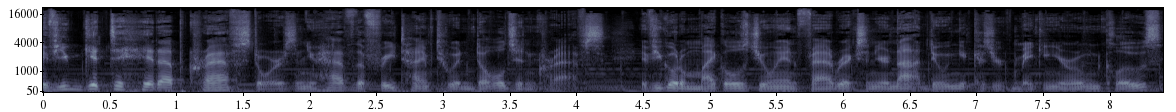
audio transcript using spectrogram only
If you get to hit up craft stores and you have the free time to indulge in crafts, if you go to Michael's, Joann Fabrics, and you're not doing it because you're making your own clothes,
